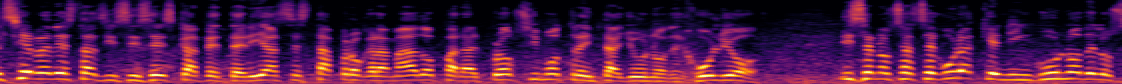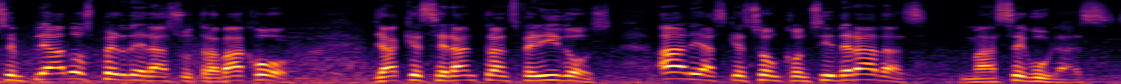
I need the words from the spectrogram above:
El cierre de estas 16 cafeterías está programado para el próximo 31 de julio y se nos asegura que ninguno de los empleados perderá su trabajo, ya que serán transferidos a áreas que son consideradas más seguras.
